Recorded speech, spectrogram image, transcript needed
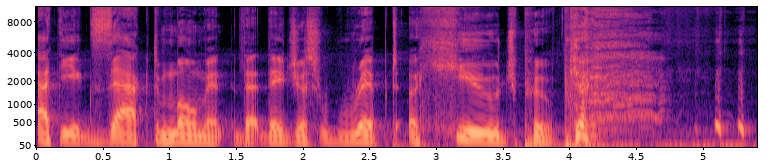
at the exact moment that they just ripped a huge poop.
